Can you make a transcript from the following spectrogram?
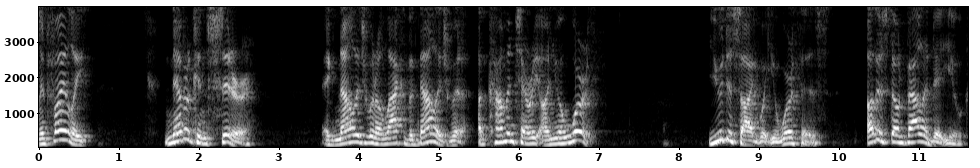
And finally, never consider acknowledgement or lack of acknowledgement a commentary on your worth. You decide what your worth is, Others don't validate you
